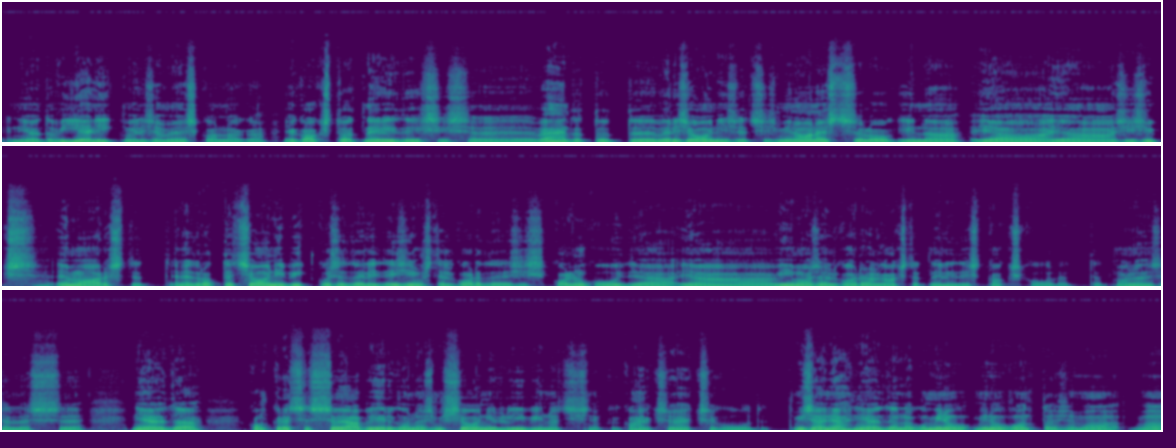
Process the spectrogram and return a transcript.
nii-öelda viieliikmelise meeskonnaga. Ja kaks tuhat neliteist siis äh, vähendatud vähendatud äh, versioonis, et siis mina anestesioloogina ja, ja siis üks EMO-arst, et need rotatsiooni pikkused olid esimestel kordadel siis kolm kuud ja, ja viimasel korral kaks tuhat neliteist kaks kuud, et, et ma olen selles äh, nii-öelda konkreetses sõjapiirkonnas missioonil viibinud siis niisugune kaheksa-üheksa kuud, et mis on jah, nii-öelda nagu minu, minu kontos ja ma, ma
